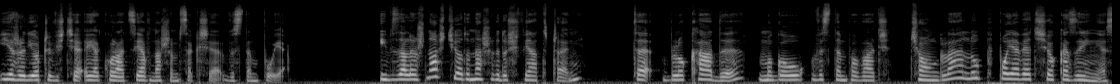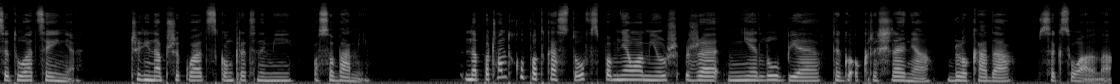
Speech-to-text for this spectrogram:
jeżeli oczywiście ejakulacja w naszym seksie występuje. I w zależności od naszych doświadczeń, te blokady mogą występować ciągle lub pojawiać się okazyjnie, sytuacyjnie, czyli na przykład z konkretnymi osobami. Na początku podcastu wspomniałam już, że nie lubię tego określenia blokada seksualna,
